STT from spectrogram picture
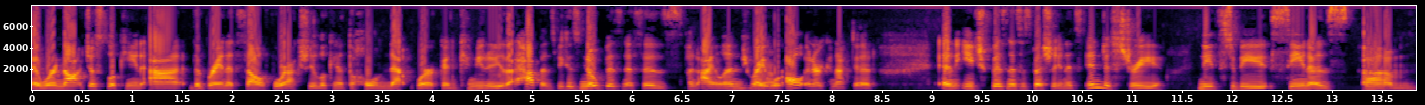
and we're not just looking at the brand itself we're actually looking at the whole network and community that happens because no business is an island right Yeah. we're all interconnected and each business especially in its industry needs to be seen as um,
